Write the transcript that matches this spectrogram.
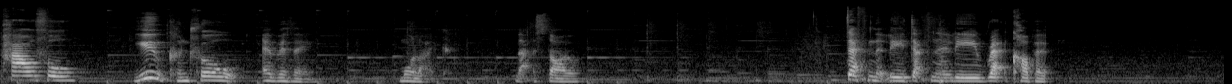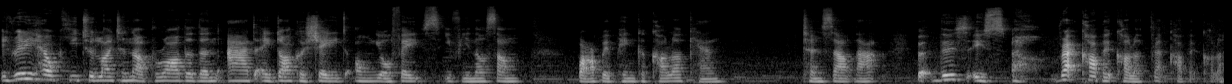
powerful. You control everything. More like that style. Definitely, definitely red carpet. It really helps you to lighten up rather than add a darker shade on your face if you know some Barbie pink color can turns out that. But this is oh, red carpet color red carpet color.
